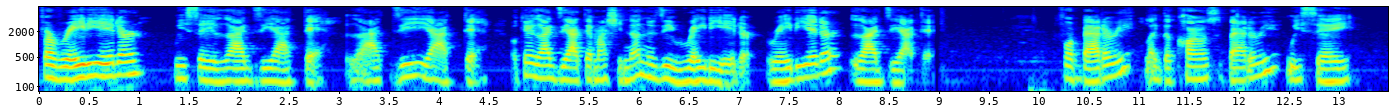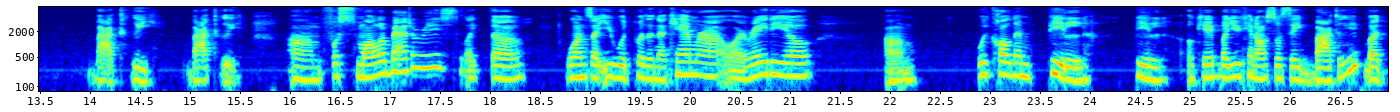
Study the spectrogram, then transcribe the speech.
For radiator, we say radiate, radiate. Ok? Radiate machina, nou di radiator. Radiator, radiate. For battery, like the car's battery, we say battery, battery. Um, for smaller batteries, like the ones that you would put in a camera or a radio, um, we call them pile, pile. Okay, but you can also say battery, but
